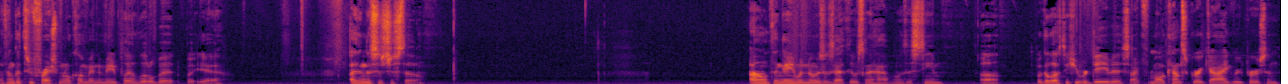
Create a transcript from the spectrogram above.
I think the two freshmen will come in and maybe play a little bit, but yeah. I think this is just a I don't think anyone knows exactly what's going to happen with this team. Uh, but good luck to Hubert Davis. I, from all accounts, a great guy, great person.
